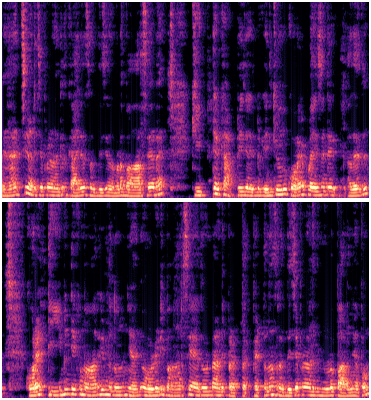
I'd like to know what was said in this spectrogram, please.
മാച്ച് കളിച്ചപ്പോഴാണ് ഒരു കാര്യം ശ്രദ്ധിച്ചത്. നമ്മുടെ ബാർസയുടെ കിറ്റൊക്കെ അപ്ഡേറ്റ് ആയിട്ടുണ്ട്. എനിക്ക് തോന്നുന്നു കുറേ പ്ലേസിന്റെ അതായത് കുറേ ടീമിന്റെ ഒക്കെ മാറിയിട്ടുണ്ടെന്ന് തോന്നുന്നു. ഞാൻ ഓൾറെഡി ബാർസ ആയതുകൊണ്ടാണ് പെട്ടെന്ന് ശ്രദ്ധിച്ചപ്പോഴാണ് നിങ്ങളോട് പറഞ്ഞത്. അപ്പം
